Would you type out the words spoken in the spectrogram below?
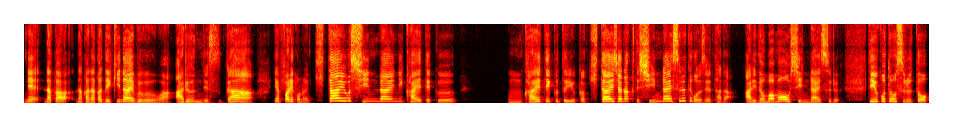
ね、なんかなかなかできない部分はあるんですが、やっぱりこの期待を信頼に変えていく、うん、変えていくというか、期待じゃなくて信頼するってことですね、ただ。ありのままを信頼するっていうことをすると、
